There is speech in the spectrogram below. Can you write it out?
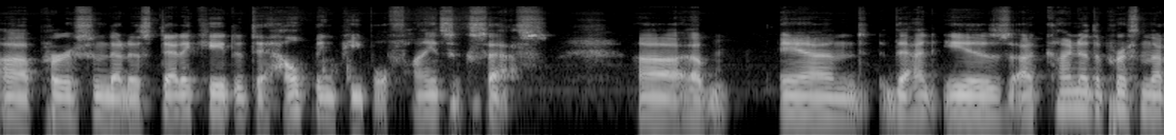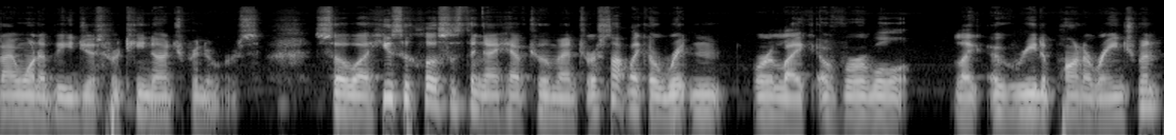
uh, person that is dedicated to helping people find success. Um, and that is uh, kind of the person that I want to be just for teen entrepreneurs. So uh, he's the closest thing I have to a mentor. It's not like a written or like a verbal, like agreed upon arrangement,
